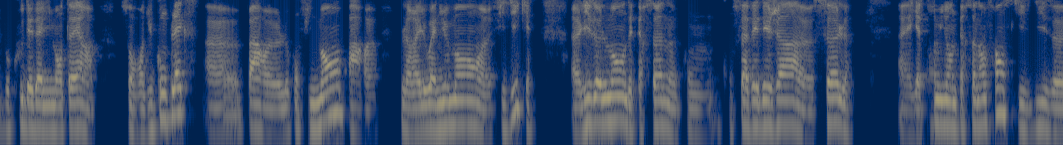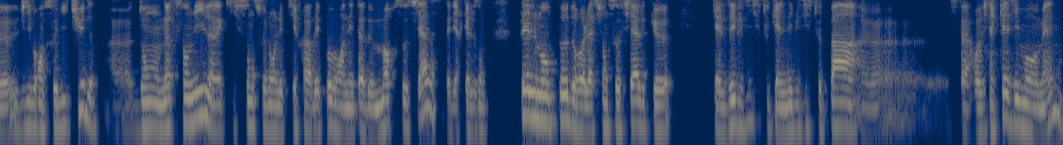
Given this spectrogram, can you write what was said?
beaucoup d'aides alimentaires sont rendues complexes par le confinement, par leur éloignement physique, l'isolement des personnes qu'on savait déjà seules. Euh, il y a 3 millions de personnes en France qui disent euh, vivre en solitude, euh, dont 900 000 qui sont, selon les petits frères des pauvres, en état de mort sociale, c'est-à-dire qu'elles ont tellement peu de relations sociales que qu'elles existent ou qu'elles n'existent pas, ça revient quasiment au même.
